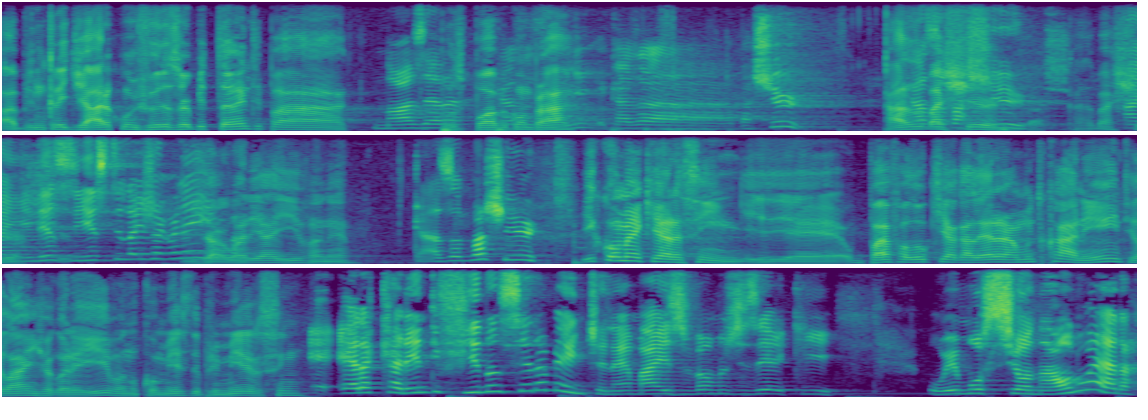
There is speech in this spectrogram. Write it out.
Abrindo crediário com juros exorbitantes era Os pobres comprar. Casa Bashir. Casa, Casa Bashir. Bashir. Casa Bashir. Ainda existe lá em Jaguariúna. Jaguariaíva, né? Casa Bashir. E como é que era, assim? e, é, o pai falou que a galera era muito carente lá em Jaguariaíva, no começo de primeiro, assim. É- Era carente financeiramente, né? Mas vamos dizer que o emocional não era.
